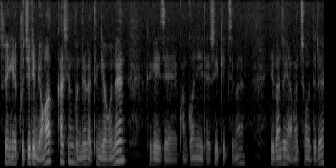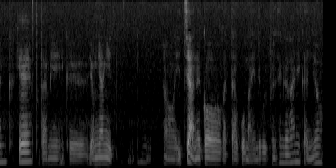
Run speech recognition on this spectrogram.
스윙의 구질이 명확하신 분들 같은 경우는 그게 이제 관건이 될 수 있겠지만 일반적인 아마추어들은 크게 부담이 그 영향이 어, 있지 않을 것 같다고 마인드 골프는 생각하니까요.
